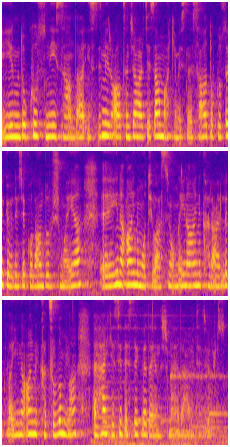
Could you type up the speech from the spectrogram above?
29 e, Nisan'da İzmir 6. Ağır Ceza Mahkemesi'ne saat 9'da görülecek olan duruşmaya e, yine aynı motivasyonla, yine aynı kararlılıkla, yine aynı katılımla herkesi destek ve dayanışmaya davet ediyoruz.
